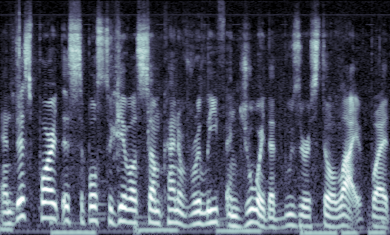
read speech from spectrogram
And this part is supposed to give us some kind of relief and joy that Boozer is still alive, but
